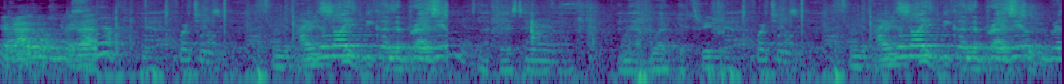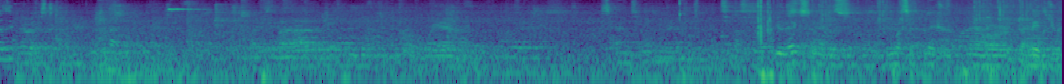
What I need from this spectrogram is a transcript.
Heraldo. Evaldo Heraldo. Yeah, fortunately. I don't know if because the. Brazil, The first yeah, and I've worked with three. fortunately. I don't know too. if because the Brazil, too. Brazil. Your Excellency, it was a pleasure to meet you.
